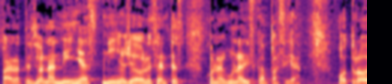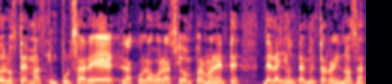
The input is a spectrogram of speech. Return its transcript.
para la atención a niñas, niños y adolescentes con alguna discapacidad. Otro de los temas, impulsaré la colaboración permanente del Ayuntamiento de Reynosa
